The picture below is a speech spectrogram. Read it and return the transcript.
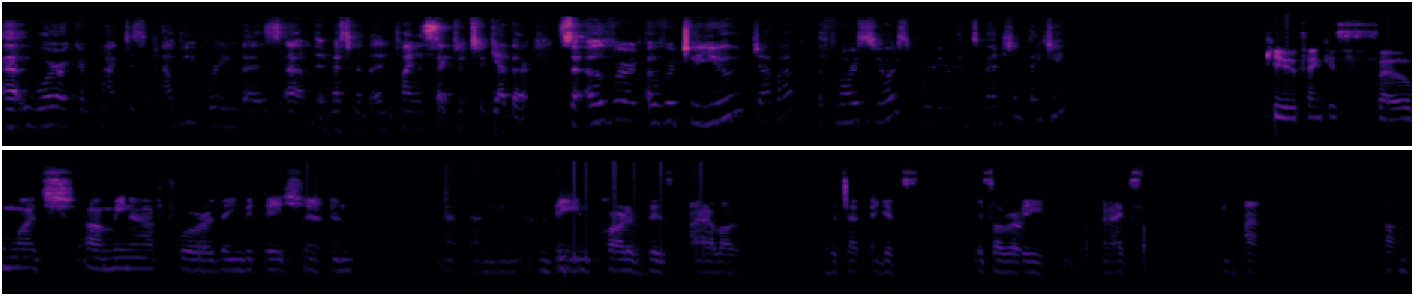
uh, work and practice and how do you bring those um, investment and finance sector together? So over, over to you, Java. The floor is yours for your intervention. Thank you. Thank you. Thank you so much, uh, Minna, for the invitation and, and, being part of this dialogue, which I think it's it's already quite an excellent. Um,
